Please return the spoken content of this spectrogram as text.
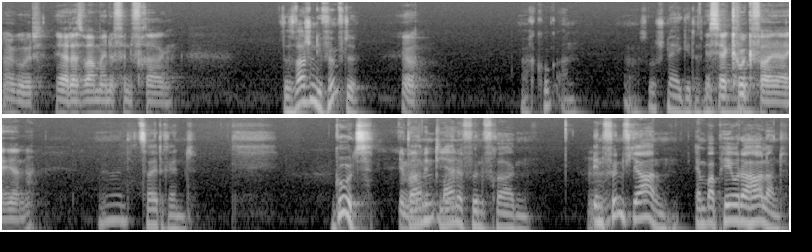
Na gut, ja, das waren meine fünf Fragen. Das war schon die fünfte. Ja, Ach, guck an. So schnell geht das. ist ja. Quickfire hier, ne? Ja, die Zeit rennt. Gut, Immer dann meine fünf Fragen. Mhm. In fünf Jahren, Mbappé oder Haaland?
